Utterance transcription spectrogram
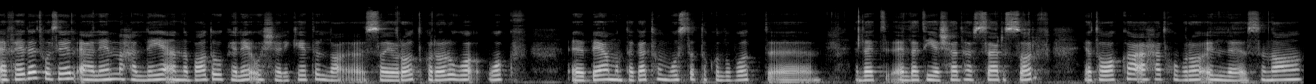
أفادت وسائل إعلام محلية أن بعض وكلاء وشركات السيارات قرروا وقف بيع منتجاتهم وسط التقلبات التي يشهدها سعر الصرف. يتوقع أحد خبراء الصناعة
